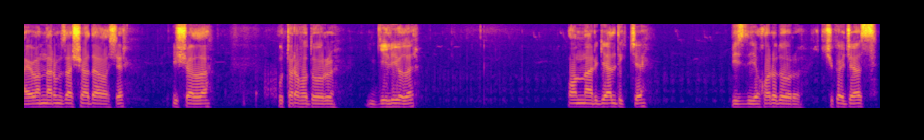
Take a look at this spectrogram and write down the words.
hayvanlarımız aşağıda arkadaşlar. İnşallah bu tarafa doğru geliyorlar. Onlar geldikçe biz de yukarı doğru çıkacağız.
